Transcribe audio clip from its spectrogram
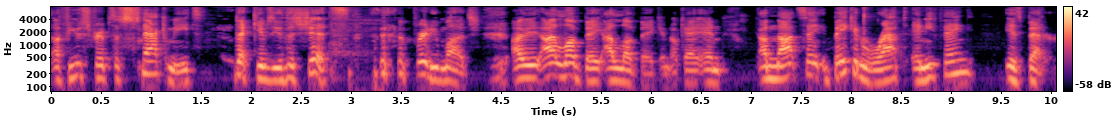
A few strips of snack meat that gives you the shits, pretty much. I mean, I love bacon. I love bacon. Okay, and I'm not saying bacon wrapped anything is better.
